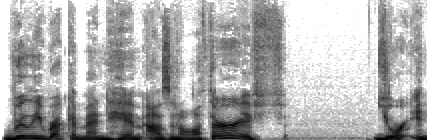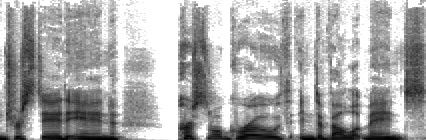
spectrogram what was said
really recommend him as an author if you're interested in personal growth and development.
